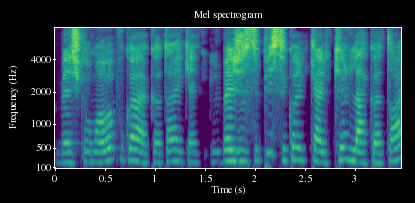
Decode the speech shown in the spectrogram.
Ben, je comprends pas pourquoi la cotère est calculée. Ben, je sais plus c'est quoi le calcul de la cotère,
